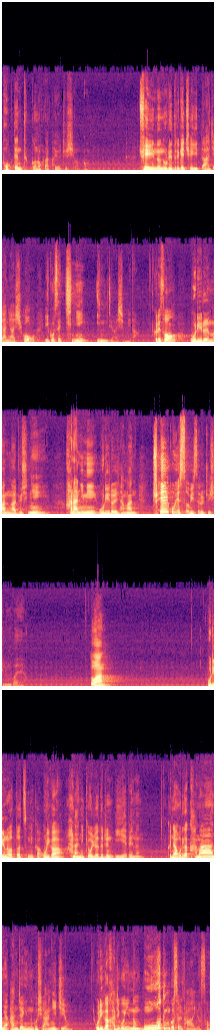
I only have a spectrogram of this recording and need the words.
복된 특권을 허락하여 주시었고 죄 있는 우리들에게 죄 있다 하지 아니하시고 이곳에 친히 임재하십니다. 그래서 우리를 만나 주시니 하나님이 우리를 향한 최고의 서비스를 주시는 거예요. 또한 우리는 어떻습니까? 우리가 하나님께 올려드리는 이 예배는 그냥 우리가 가만히 앉아 있는 것이 아니지요. 우리가 가지고 있는 모든 것을 다하여서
